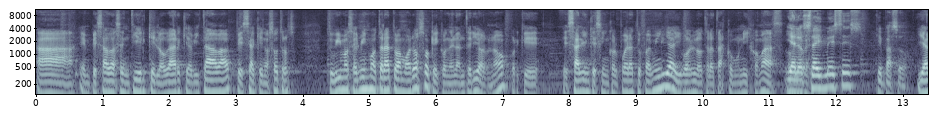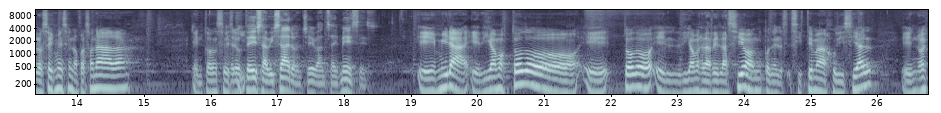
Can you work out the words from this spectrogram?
ha empezado a sentir que el hogar que habitaba, pese a que nosotros tuvimos el mismo trato amoroso que con el anterior, ¿no? Porque es alguien que se incorpora a tu familia y vos lo tratás como un hijo más. Y a los seis meses, ¿qué pasó? Y a los seis meses no pasó nada. Entonces, Pero y- ustedes avisaron, che, van seis meses. eh, mira, eh, digamos, todo, eh, todo el, digamos, la relación con el sistema judicial eh, no, es,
